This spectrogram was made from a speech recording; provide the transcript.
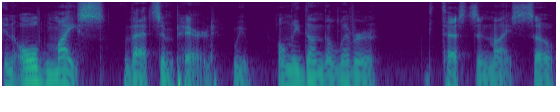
In old mice, that's impaired. We've only done the liver tests in mice. So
